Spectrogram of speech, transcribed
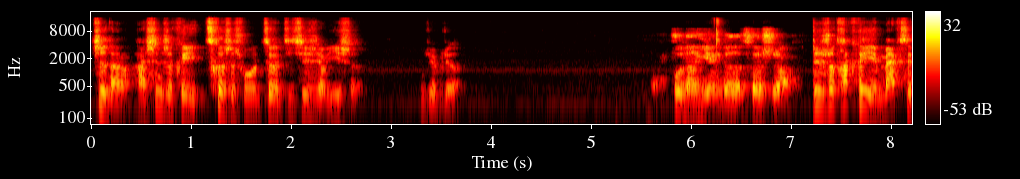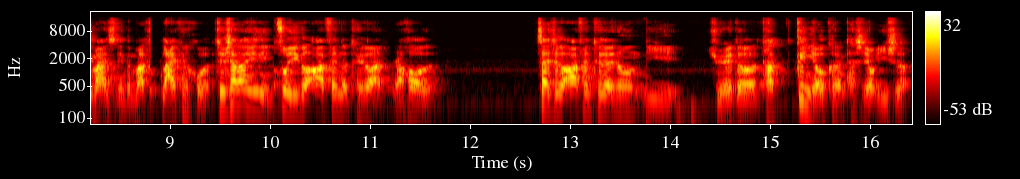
智能，还甚至可以测试出这个机器是有意识的。你觉不觉得？不能严格的测试啊。就是说，它可以 maximize 你的 likelihood，就相当于你做一个二分的推断，然后在这个二分推断中，你觉得它更有可能它是有意识的。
